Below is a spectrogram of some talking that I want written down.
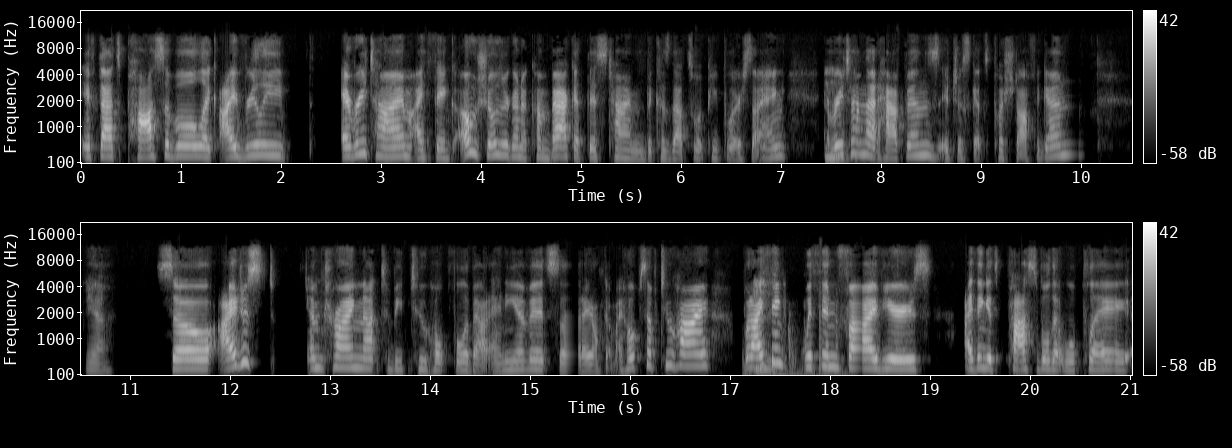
if that's possible. Like I really, every time I think, oh, shows are going to come back at this time because that's what people are saying. Every Mhm. time that happens, it just gets pushed off again. Yeah. So I just am trying not to be too hopeful about any of it so that I don't get my hopes up too high. But I Mhm. think within five years, I think it's possible that we'll play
